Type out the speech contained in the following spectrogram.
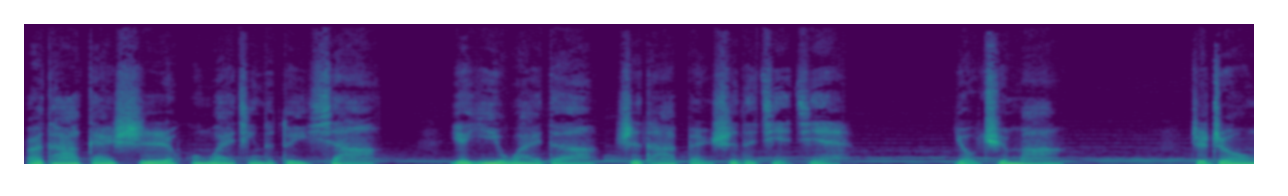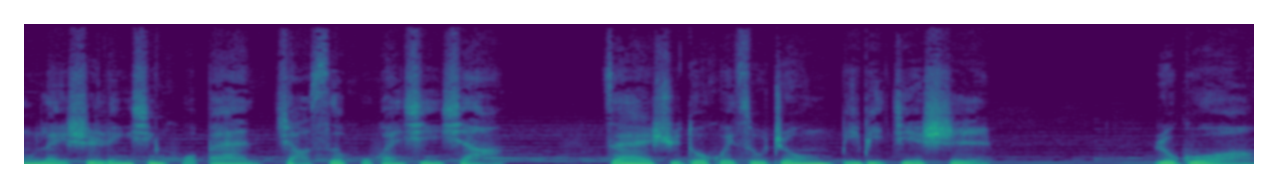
而他该是婚外情的对象，也意外的是他本世的姐姐。有趣吗？这种累世灵性伙伴角色互换现象，在许多回溯中比比皆是。如果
